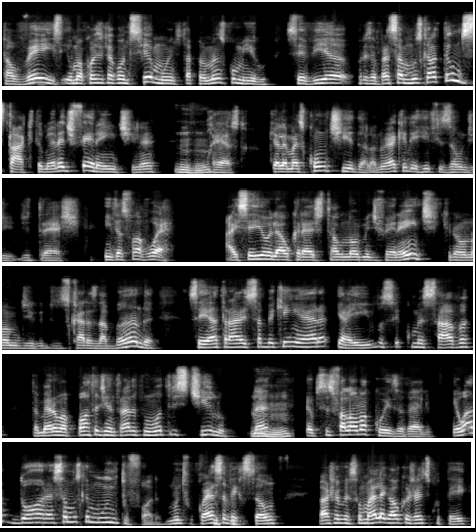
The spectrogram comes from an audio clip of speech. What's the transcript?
Talvez, e uma coisa que acontecia muito, tá? Pelo menos comigo, você via, por exemplo, essa música ela tem um destaque também, ela é diferente, né? Uhum. Do resto que ela é mais contida, ela não é aquele riffzão de, de trash. Então você falava, ué, aí você ia olhar o crédito, tá um nome diferente, que não é o nome de, dos caras da banda, você ia atrás saber quem era, e aí você começava, também era uma porta de entrada para um outro estilo, né? Uhum. Eu preciso falar uma coisa, velho. Eu adoro, essa música é muito foda, muito com essa versão, Eu acho a versão mais legal que eu já escutei.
